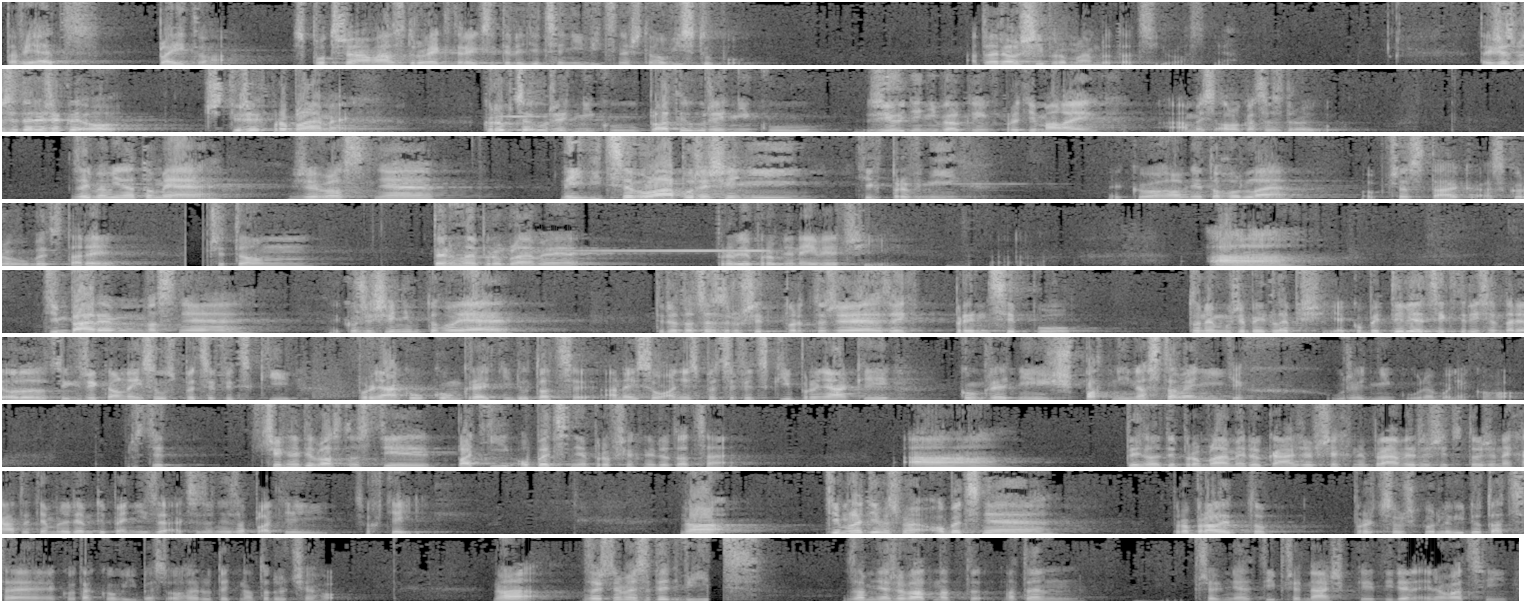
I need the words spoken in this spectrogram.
Ta věc, plejtva, spotřebává zdroje, kterých si ty lidi cení víc než toho výstupu. A to je další problém dotací vlastně. Takže jsme si tady řekli o čtyřech problémech. Korupce úředníků, platy úředníků, zvýhodnění velkých proti malých a mis alokace zdrojů. Zajímavý na tom je, že vlastně nejvíce volá po řešení těch prvních, jako hlavně tohodle, občas tak a skoro vůbec tady. Přitom tenhle problém je pravděpodobně největší. A tím pádem vlastně jako řešením toho je ty dotace zrušit, protože z jejich principu to nemůže být lepší. Jakoby ty věci, které jsem tady o dotacích říkal, nejsou specifický pro nějakou konkrétní dotaci a nejsou ani specifický pro nějaký konkrétní špatný nastavení těch úředníků nebo někoho. Prostě všechny ty vlastnosti platí obecně pro všechny dotace a tyhle ty problémy dokáže všechny právě řešit to, že necháte těm lidem ty peníze, ať se za ně zaplatí, co chtějí. No a tímhle tím jsme obecně probrali to, proč jsou škodlivý dotace jako takový, bez ohledu teď na to, do čeho. No a začneme se teď víc zaměřovat na, to, na ten předmět té přednášky, týden inovací,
